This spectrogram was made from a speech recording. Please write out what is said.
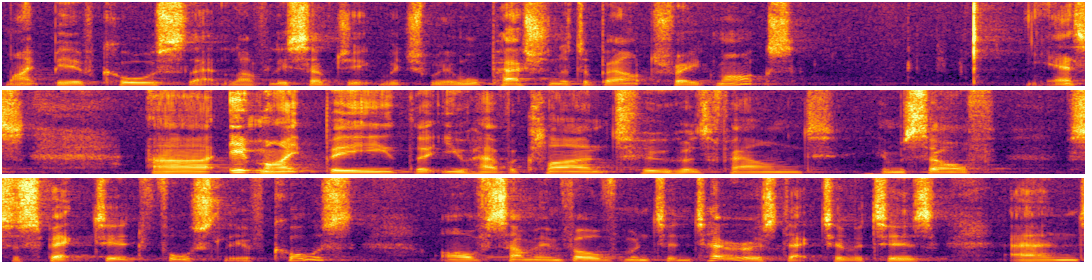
Might be, of course, that lovely subject which we're all passionate about, trademarks. Yes. Uh, it might be that you have a client who has found himself suspected, falsely of course, of some involvement in terrorist activities and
